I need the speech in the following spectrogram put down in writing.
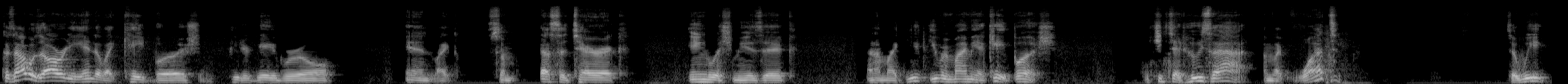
because I was already into like Kate Bush and Peter Gabriel, and like some esoteric English music, and I'm like, you you remind me of Kate Bush. And she said, "Who's that?" I'm like, "What?" So we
